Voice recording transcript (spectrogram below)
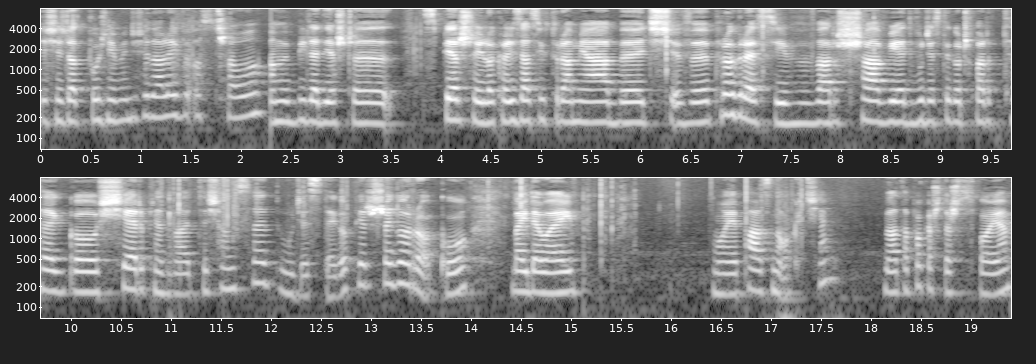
10 lat później będzie się dalej wyostrzało. Mamy bilet jeszcze z pierwszej lokalizacji, która miała być w progresji w Warszawie 24 sierpnia 2021 roku. By the way, moje paznokcie. Beata, pokaż też swoje.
